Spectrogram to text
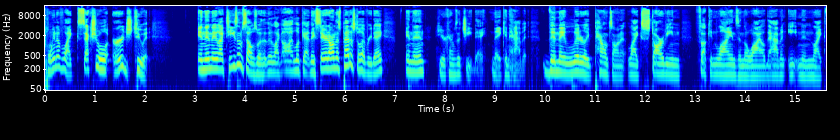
point of like sexual urge to it. And then they like tease themselves with it. They're like, "Oh, I look at." They stare it on this pedestal every day, and then here comes a cheat day. They can have it. Then they literally pounce on it like starving fucking lions in the wild that haven't eaten in like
